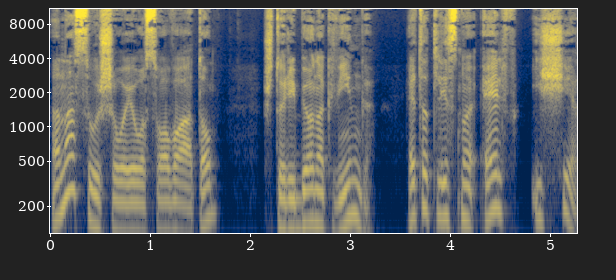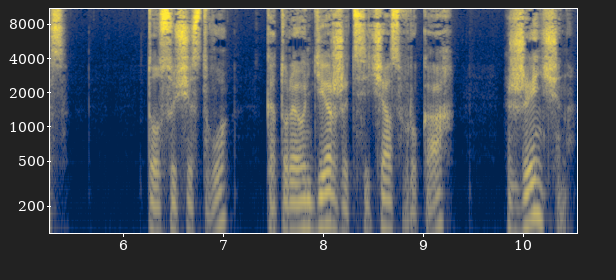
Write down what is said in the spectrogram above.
Она слышала его слова о том, что ребенок Винга, этот лесной эльф, исчез. То существо, которое он держит сейчас в руках, женщина,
